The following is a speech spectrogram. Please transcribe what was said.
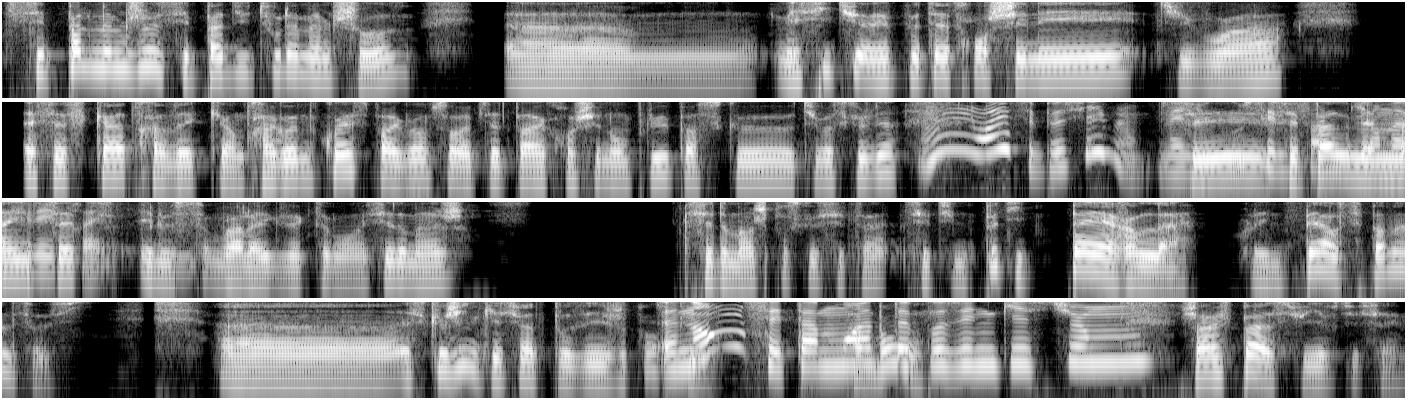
C'est pas le même jeu, c'est pas du tout la même chose. Euh, mais si tu avais peut-être enchaîné, tu vois, FF4 avec un Dragon Quest, par exemple, ça aurait peut-être pas accroché non plus parce que, tu vois ce que je veux dire? Ouais, c'est possible. C'est coup, c'est le c'est 5 pas le même mindset. frais. Et le, voilà, exactement. Et c'est dommage. C'est dommage parce que c'est un, c'est une petite perle. Une perle, c'est pas mal ça aussi. Euh, Est-ce que j'ai une question à te poser? Je pense Euh, que Non, c'est à moi Ah de te poser une question. j'arrive pas à suivre, tu sais.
